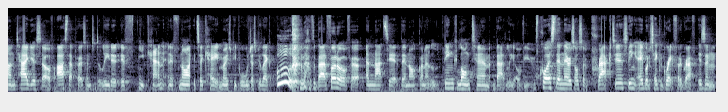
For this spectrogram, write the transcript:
untag yourself, ask that person to delete it if you can, and if not, it's okay. Most people will just be like, ooh, that was a bad photo of her, and that's it. They're not gonna think long-term badly of you. Of course, then there is also practice. Being able to take a great photograph isn't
